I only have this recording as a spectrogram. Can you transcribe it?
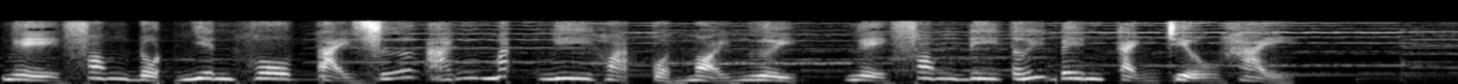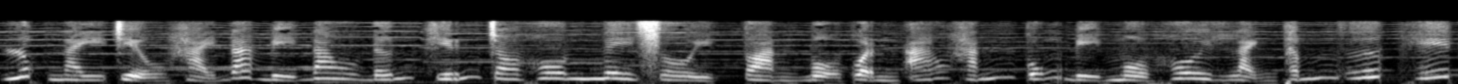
Nghệ Phong đột nhiên hô tại giữa ánh mắt nghi hoặc của mọi người, Nghệ Phong đi tới bên cạnh Triệu Hải. Lúc này Triệu Hải đã bị đau đớn khiến cho hôn mê rồi, toàn bộ quần áo hắn cũng bị mồ hôi lạnh thấm ướt hết.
